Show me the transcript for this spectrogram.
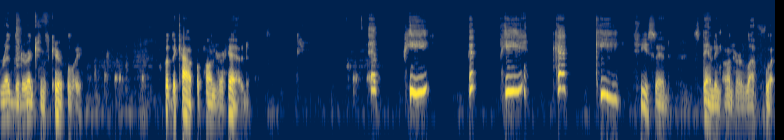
read the directions carefully put the cap upon her head. P, P, P, key, she said, standing on her left foot.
